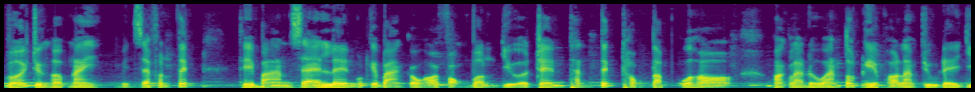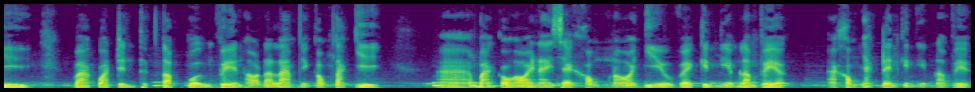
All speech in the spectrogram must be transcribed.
với trường hợp này mình sẽ phân tích thì bạn sẽ lên một cái bảng câu hỏi phỏng vấn dựa trên thành tích học tập của họ hoặc là đồ án tốt nghiệp họ làm chủ đề gì và quá trình thực tập của ứng viên họ đã làm những công tác gì. À, bản câu hỏi này sẽ không nói nhiều về kinh nghiệm làm việc à, không nhắc đến kinh nghiệm làm việc.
